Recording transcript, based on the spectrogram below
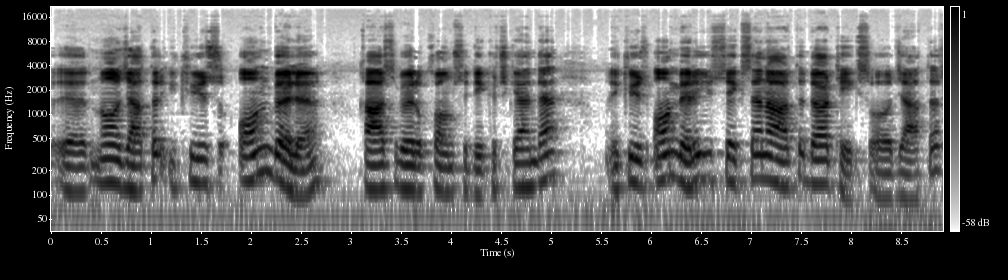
e, ne olacaktır? 210 bölü karşı bölü komşu dik üçgende 210 bölü 180 artı 4x olacaktır.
